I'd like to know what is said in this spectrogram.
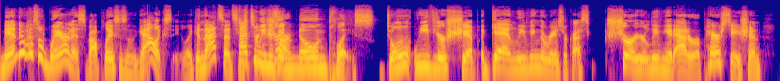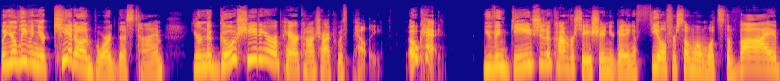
Mando has awareness about places in the galaxy. Like, in that sense, he's Tatooine is sharp. a known place. Don't leave your ship, again, leaving the Razor Crest. Sure, you're leaving it at a repair station, but you're leaving your kid on board this time. You're negotiating a repair contract with Peli. Okay. You've engaged in a conversation. You're getting a feel for someone. What's the vibe?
